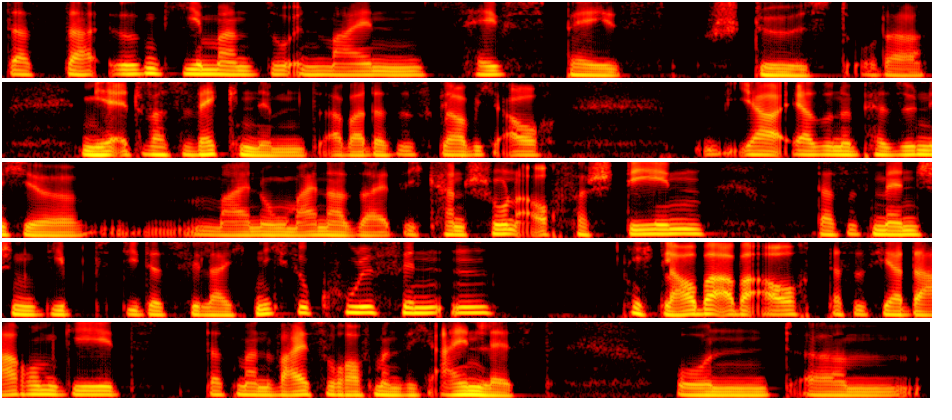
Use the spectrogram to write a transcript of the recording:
dass da irgendjemand so in meinen Safe Space stößt oder mir etwas wegnimmt. Aber das ist, glaube ich, auch ja eher so eine persönliche Meinung meinerseits. Ich kann schon auch verstehen, dass es Menschen gibt, die das vielleicht nicht so cool finden. Ich glaube aber auch, dass es ja darum geht, dass man weiß, worauf man sich einlässt. Und ähm,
